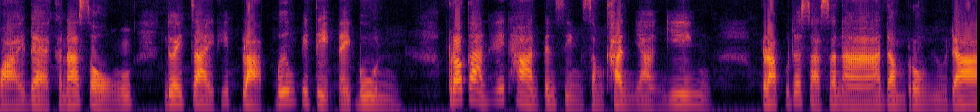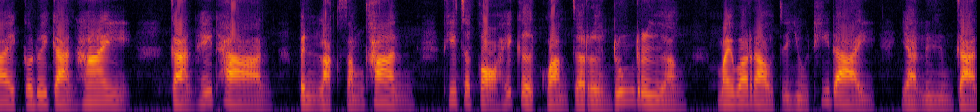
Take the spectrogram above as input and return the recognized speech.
วายแด่คณะสงฆ์ด้วยใจที่ปราบปื้มปิติในบุญ เพราะการให้ทานเป็นสิ่งสำคัญอย่างยิ่ง พระพุทธศาสนาดำรงอยู่ได้ก็ด้วยการให้ การให้ทานเป็นหลักสำคัญที่จะก่อให้เกิดความเจริญรุ่งเรือง ไม่ว่าเราจะอยู่ที่ใด อย่าลืมการ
